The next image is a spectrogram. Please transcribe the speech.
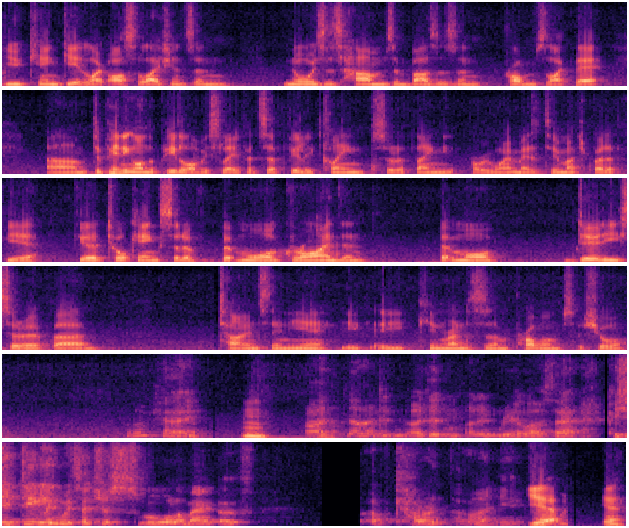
you can get like oscillations and noises, hums and buzzes and problems like that. Um, depending on the pedal, obviously, if it's a fairly clean sort of thing, it probably won't matter too much. But if you're if you're talking sort of a bit more grind and a bit more dirty sort of um, tones, then yeah, you, you can run into some problems for sure. Okay. Mm. I, no, I didn't. I didn't. I didn't realise that because you're dealing with such a small amount of of current, though, aren't you? Yeah. Yeah,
